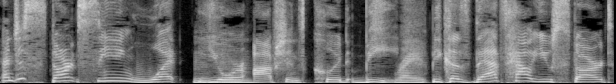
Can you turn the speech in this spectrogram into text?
and just start seeing what your options could be Mm-hmm. Right. because that's how you start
